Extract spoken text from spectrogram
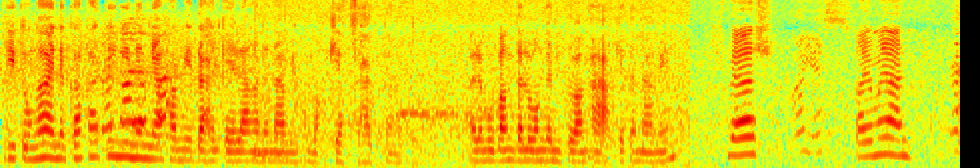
Dito nga ay nagkakatinginan nga kami dahil kailangan na namin umakyat sa hagdan na to. Alam mo bang dalawang ganito ang aakyatan namin? Besh. Oh, yes. Kaya mo yan.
